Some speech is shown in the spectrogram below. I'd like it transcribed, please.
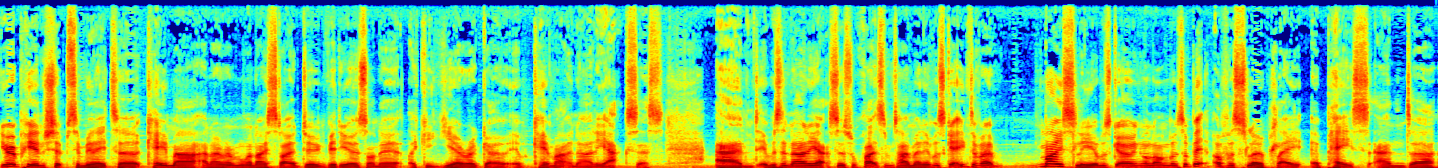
european ship simulator came out and i remember when i started doing videos on it like a year ago it came out in early access. And it was in early access for quite some time and it was getting developed nicely. It was going along. It was a bit of a slow play a pace and uh,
